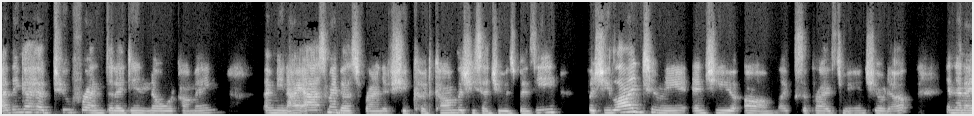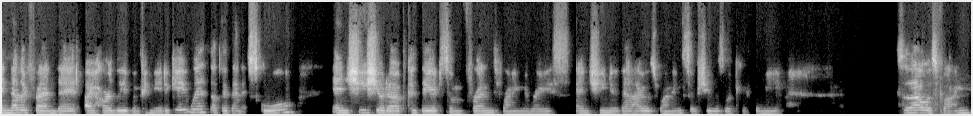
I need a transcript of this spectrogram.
I think I had two friends that I didn't know were coming. I mean, I asked my best friend if she could come, but she said she was busy. But she lied to me and she um like surprised me and showed up. And then I had another friend that I hardly even communicate with other than at school. And she showed up because they had some friends running the race and she knew that I was running, so she was looking for me. So that was fun.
